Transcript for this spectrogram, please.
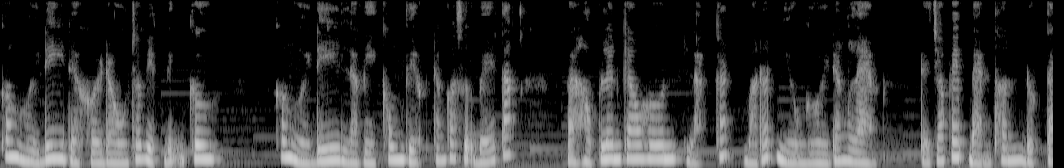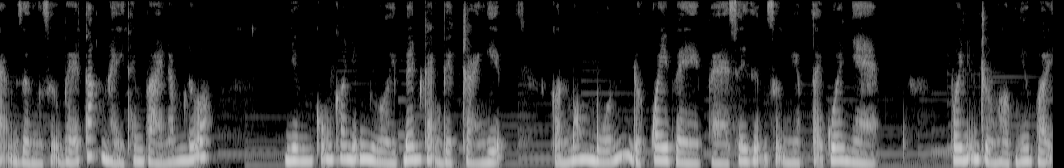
Có người đi để khởi đầu cho việc định cư, có người đi là vì công việc đang có sự bế tắc và học lên cao hơn là cách mà rất nhiều người đang làm để cho phép bản thân được tạm dừng sự bế tắc này thêm vài năm nữa nhưng cũng có những người bên cạnh việc trải nghiệm còn mong muốn được quay về và xây dựng sự nghiệp tại quê nhà. Với những trường hợp như vậy,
